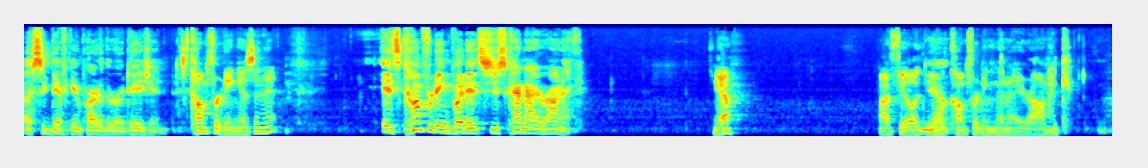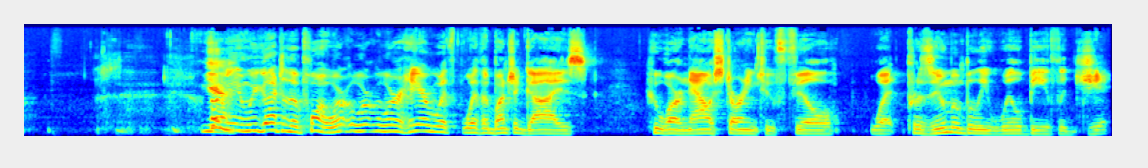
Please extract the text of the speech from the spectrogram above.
a significant part of the rotation. It's comforting, isn't it? It's comforting, but it's just kind of ironic. Yeah. I feel like Yeah. more comforting than ironic. Yeah, I mean, we got to the point. We're, we're, we're here with, with a bunch of guys who are now starting to fill what presumably will be legit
